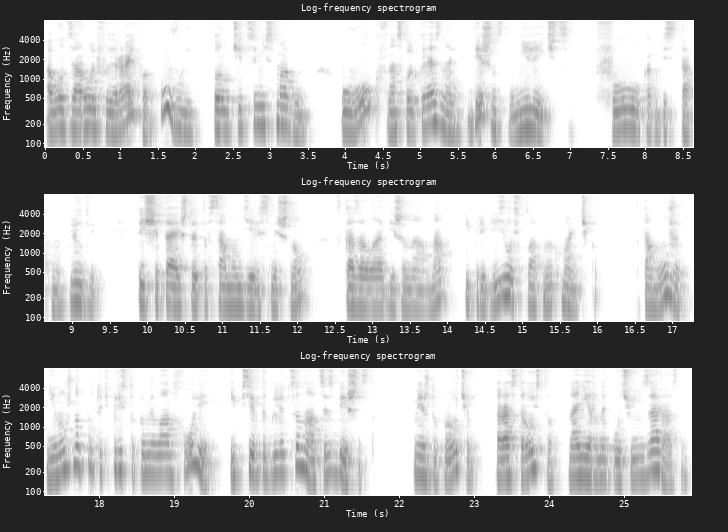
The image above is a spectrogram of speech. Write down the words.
А вот за Рольфа и Ральфа, увы, поручиться не смогу. У волков, насколько я знаю, бешенство не лечится. Фу, как бестактно, Людвиг. Ты считаешь, что это в самом деле смешно? Сказала обижена она и приблизилась вплотную к мальчикам. К тому же не нужно путать приступы меланхолии и псевдогаллюцинации с бешенством. Между прочим, Расстройства на нервной почве не заразны.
